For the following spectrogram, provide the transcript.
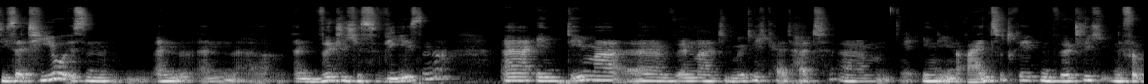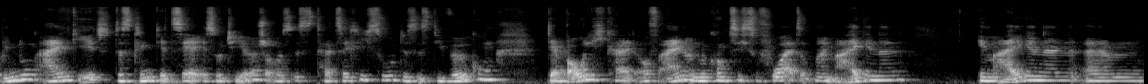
dieser Theo ist ein, ein, ein, ein wirkliches Wesen, äh, indem man, äh, wenn man die Möglichkeit hat, ähm, in ihn reinzutreten, wirklich eine Verbindung eingeht. Das klingt jetzt sehr esoterisch, aber es ist tatsächlich so. Das ist die Wirkung der Baulichkeit auf einen und man kommt sich so vor, als ob man im eigenen im eigenen ähm,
